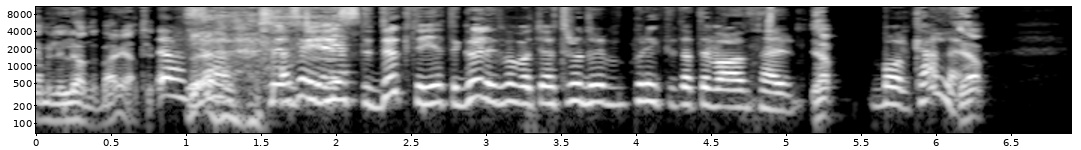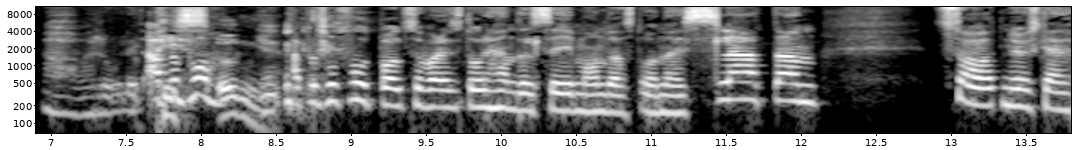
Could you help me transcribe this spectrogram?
Emil i Lönneberga typ. Alltså, alltså, jätteduktig, jättegulligt. Jag trodde på riktigt att det var en sån här Japp. Bollkalle. Japp. Ah, vad roligt. Apropå, apropå fotboll så var det en stor händelse i måndags då när Zlatan sa att nu ska jag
